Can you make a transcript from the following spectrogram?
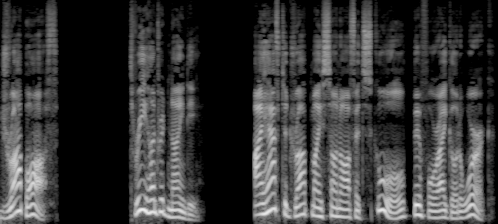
Drop off. 390. I have to drop my son off at school before I go to work.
